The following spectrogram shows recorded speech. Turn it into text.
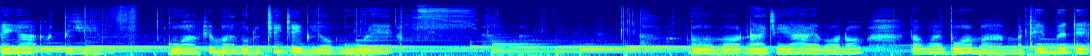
အိမ်ကတည်ငိုအောင်ဖြစ်မှာဆိုလို့ကြိတ်ကြိတ်ပြီးတော့ငိုတယ်ဟိုမနာကျင်ရတယ်ပေါ့နော်တော့ဘောမှာမထင်မဲ့တဲ့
